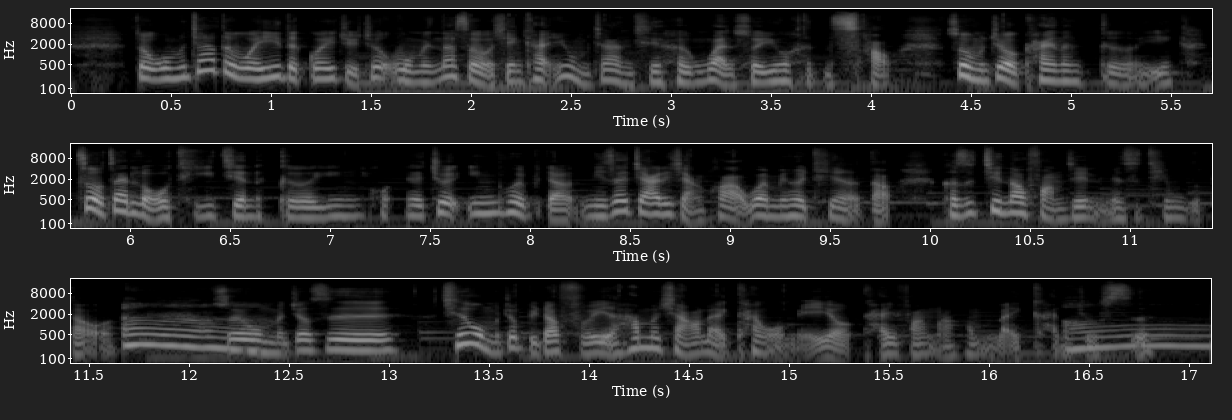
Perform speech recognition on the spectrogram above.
对，我们家的唯一的规矩，就我们那时候我先看，因为我们家人其实很晚睡又很吵，所以我们就有开那个隔音，只有在楼梯间的隔音会，就音会比较，你在家里讲话，外面会听得到，可是进到房间里面是听不到的。嗯，所以我们就是，其实我们就比较 free 了，他们想要来看，我们也有开放，让他们来看，就是。哦、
